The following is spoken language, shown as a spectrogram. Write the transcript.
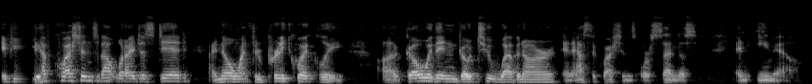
if you have questions about what I just did, I know I went through pretty quickly, uh, go within GoToWebinar and ask the questions or send us an email.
